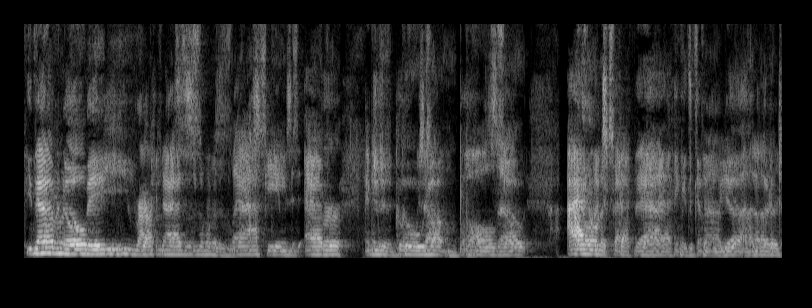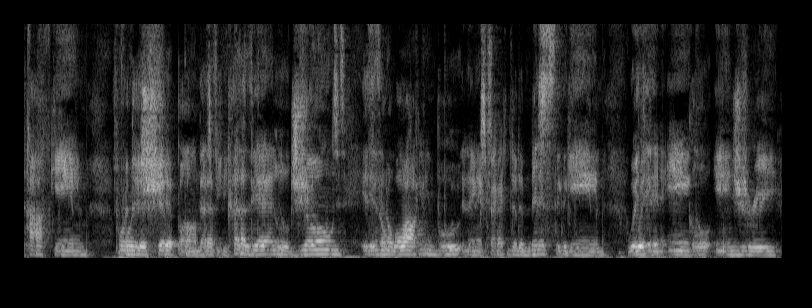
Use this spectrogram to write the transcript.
You never know. Maybe he recognizes one of his last games ever and just goes out and balls out. I don't expect that. I think it's going to be another tough game for this ship bum. That's because Daniel Jones is in a walking boot and expected to miss the game with an ankle injury.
